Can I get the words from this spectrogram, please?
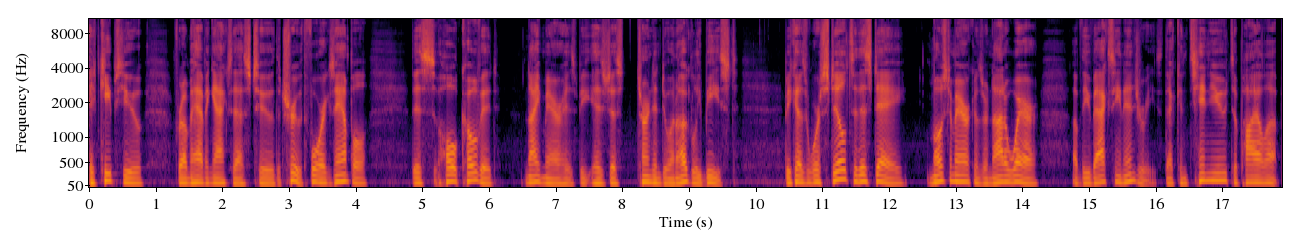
it keeps you from having access to the truth. For example, this whole COVID nightmare has be, has just turned into an ugly beast because we're still to this day most Americans are not aware of the vaccine injuries that continue to pile up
